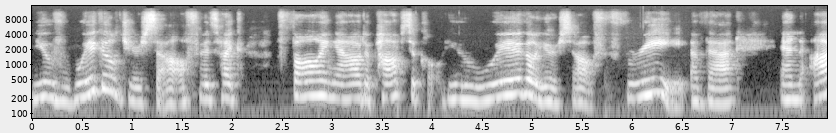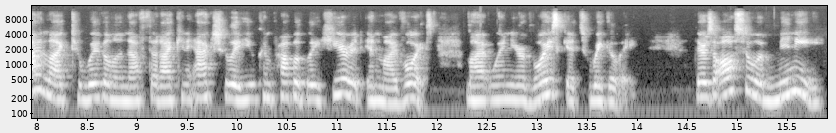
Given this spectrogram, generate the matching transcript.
you've wiggled yourself. It's like thawing out a popsicle. You wiggle yourself free of that. And I like to wiggle enough that I can actually, you can probably hear it in my voice, my, when your voice gets wiggly. There's also a mini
